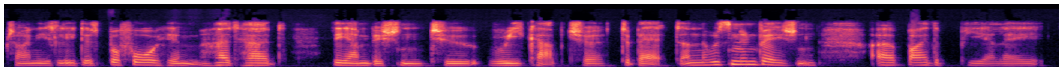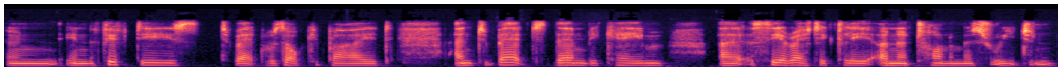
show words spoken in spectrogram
Chinese leaders before him had had the ambition to recapture Tibet. And there was an invasion uh, by the PLA in, in the 50s. Tibet was occupied, and Tibet then became uh, theoretically an autonomous region.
